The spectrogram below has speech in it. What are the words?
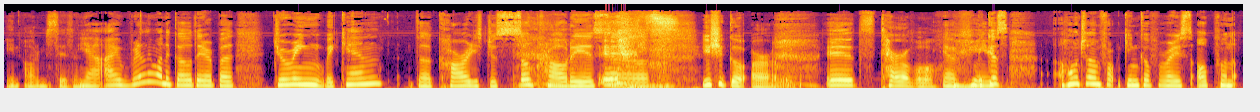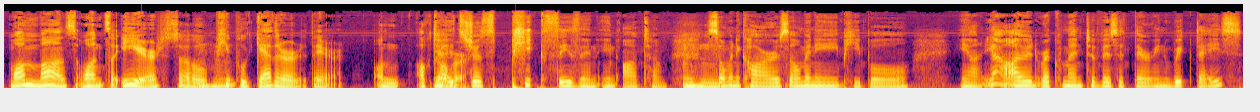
in autumn season. Yeah, I really want to go there, but during weekend, the car is just so crowded. So you should go early. It's terrible. Yeah, because Hongcheon Ginkgo Forest open one month, once a year, so people gather there on yeah, October. it's just peak season in autumn. Mm-hmm. So many cars, so many people. And yeah, I would recommend to visit there in weekdays.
